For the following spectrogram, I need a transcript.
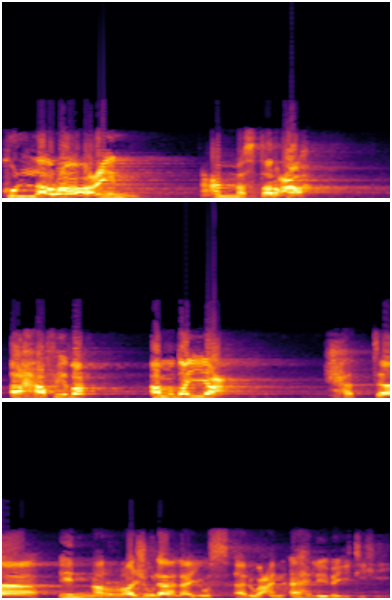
كل راع عما استرعاه أحفظ أم ضيع؟ حتى إن الرجل ليسأل عن أهل بيته.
